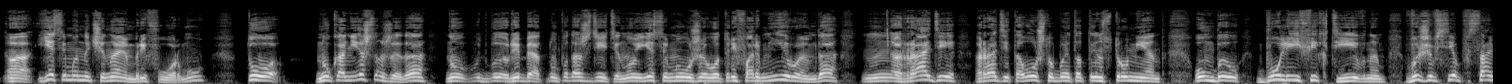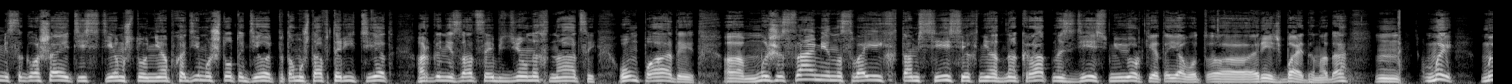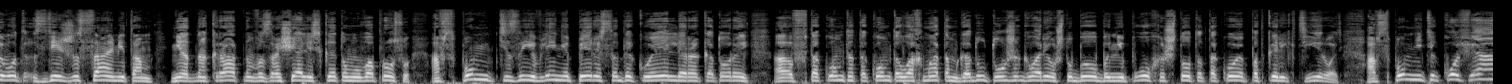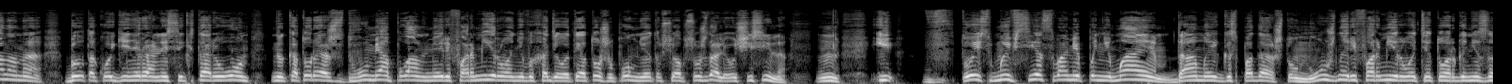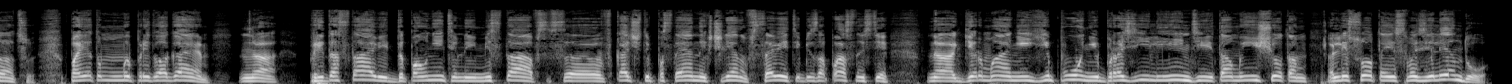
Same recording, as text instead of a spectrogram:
а, если мы начинаем реформу, то ну, конечно же, да, ну, ребят, ну, подождите, ну, если мы уже вот реформируем, да, ради, ради того, чтобы этот инструмент, он был более эффективным, вы же все сами соглашаетесь с тем, что необходимо что-то делать, потому что авторитет Организации Объединенных Наций, он падает. А, мы же сами на своих там сессиях неоднократно здесь, в Нью-Йорке, это я вот, а, речь Байдена, да, мы, мы вот здесь же сами там неоднократно возвращались к этому вопросу. А вспомните заявление Переса де Куэллера, который а, в таком-то, таком-то лохматом году тоже говорил, что было бы неплохо что-то такое подкорректировать. А вспомните Кофи Аннана, был такой генеральный секретарь ООН, который аж с двумя планами реформирования выходил. Это я тоже помню, это все обсуждали очень сильно. И то есть мы все с вами понимаем, дамы и господа, что нужно реформировать эту организацию. Поэтому мы предлагаем а, предоставить дополнительные места в, в качестве постоянных членов в Совете Безопасности а, Германии, Японии, Бразилии, Индии, там и еще там Лесота и Свазиленду.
